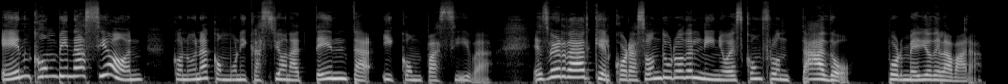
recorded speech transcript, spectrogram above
en combinación con una comunicación atenta y compasiva. Es verdad que el corazón duro del niño es confrontado por medio de la vara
